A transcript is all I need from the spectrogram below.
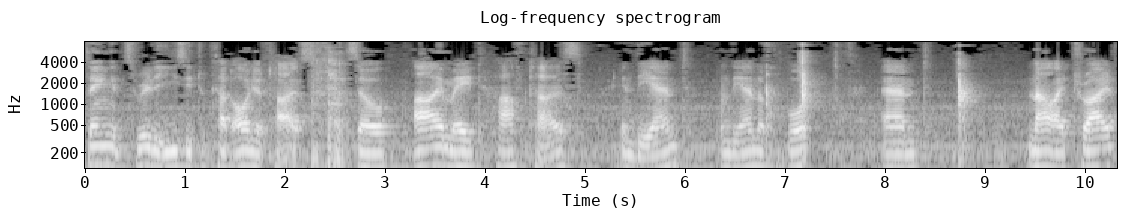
thing, it's really easy to cut all your tiles. So I made half tiles in the end, on the end of the board. And now I tried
